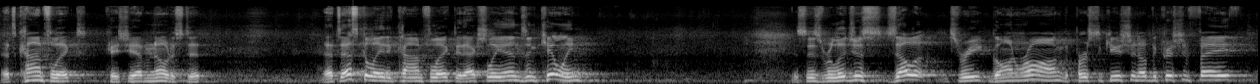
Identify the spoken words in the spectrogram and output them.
That's conflict, in case you haven't noticed it. That's escalated conflict. It actually ends in killing. This is religious zealotry gone wrong, the persecution of the Christian faith.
